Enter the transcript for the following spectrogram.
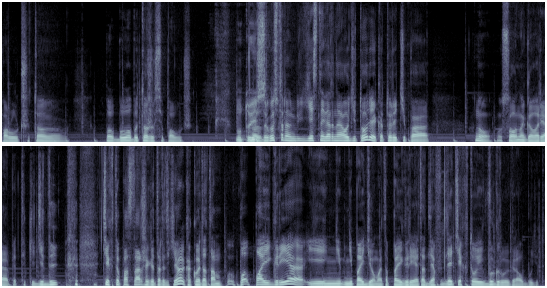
получше, то было бы тоже все получше. Ну, то Но, есть... с другой стороны, есть, наверное, аудитория, которая, типа, ну, условно говоря, опять-таки, деды, те, кто постарше, которые такие, а, какой-то там по, по игре и не, не пойдем, это по игре, это для, для тех, кто и в игру играл будет.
